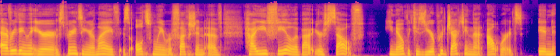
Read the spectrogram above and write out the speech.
everything that you're experiencing in your life is ultimately a reflection of how you feel about yourself, you know, because you're projecting that outwards in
